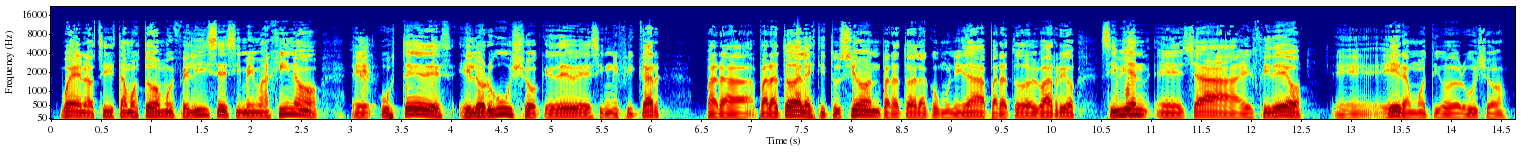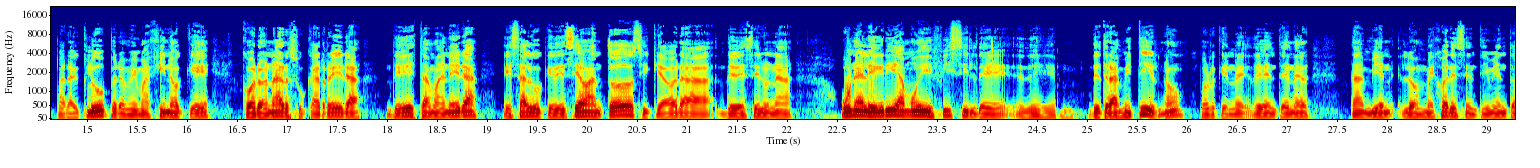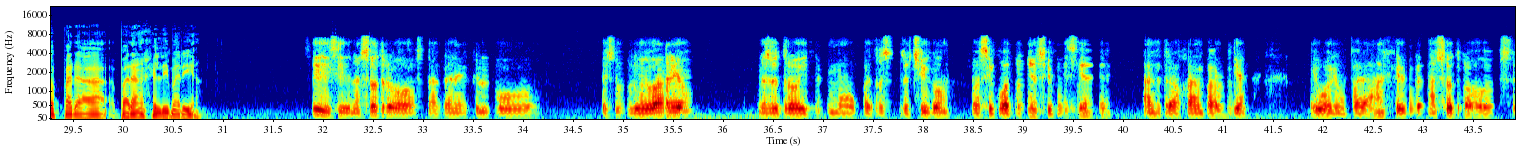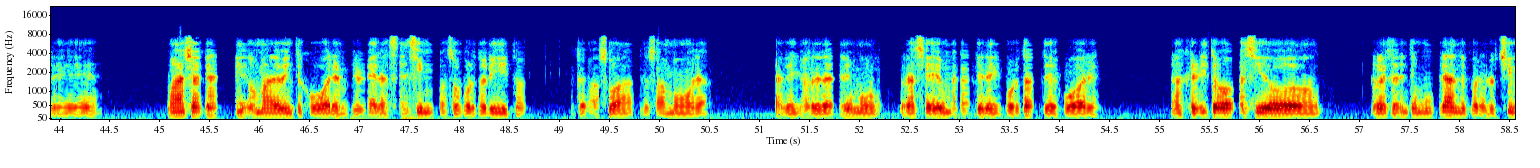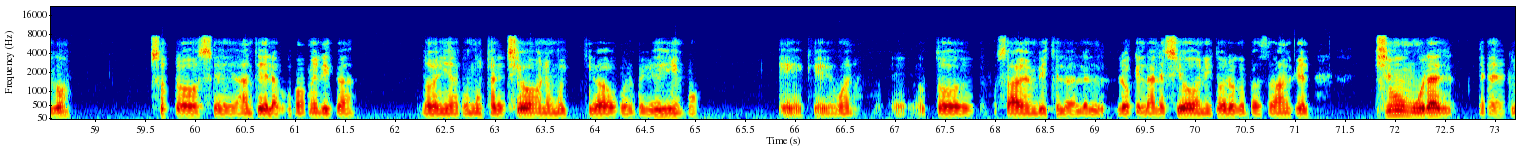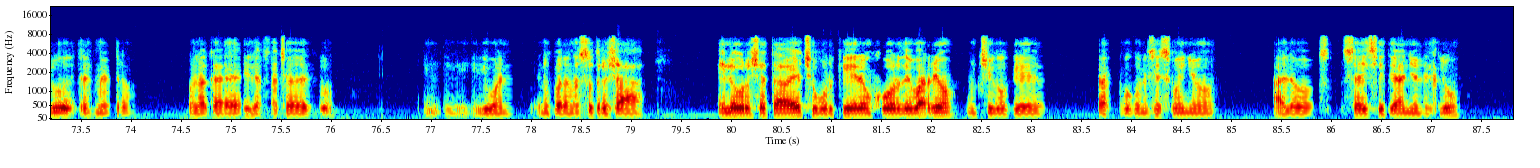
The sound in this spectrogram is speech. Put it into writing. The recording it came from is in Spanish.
Bueno, sí, estamos todos muy felices y me imagino eh, ustedes el orgullo que debe significar para, para toda la institución, para toda la comunidad, para todo el barrio. Si bien eh, ya el Fideo eh, era un motivo de orgullo para el club, pero me imagino que coronar su carrera de esta manera es algo que deseaban todos y que ahora debe ser una, una alegría muy difícil de, de, transmitir, ¿no? Porque deben tener también los mejores sentimientos para, para Ángel Di María. Sí, sí, nosotros acá en el club es un club de barrio, nosotros hoy tenemos 400 chicos, yo hace cuatro años soy presidente, antes trabajaba en parroquia, y bueno, para Ángel, para nosotros, eh, más allá que ha tenido más de 20 jugadores en primera, Sencín pasó por Torito, pasó a Los Zamora, Pequeño Herrera, tenemos, gracias a Dios, una cantera importante de jugadores. Angelito ha sido referente muy grande para los chicos. Nosotros, eh, antes de la Copa América, no venía con muchas lesiones, muy castigado por el periodismo, eh, que bueno, eh, todos saben, viste, lo que la lesión y todo lo que pasó Ángel. Hicimos un mural en el club de tres metros, con la cara y la fachada del club. Y, bueno, para nosotros ya el logro ya estaba hecho porque era un jugador de barrio, un chico que arrancó con ese sueño a los 6, 7 años en el club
